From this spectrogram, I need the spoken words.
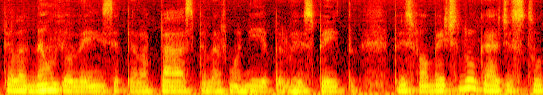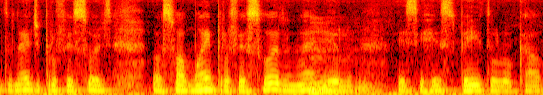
pela não violência, pela paz, pela harmonia, pelo respeito, principalmente no lugar de estudo, né? de professores. A sua mãe professora, não é, Nilo? Uhum. Esse respeito local.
